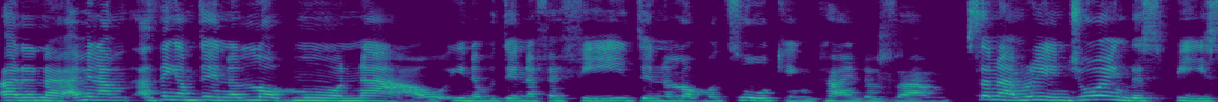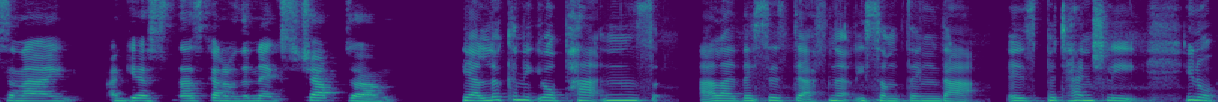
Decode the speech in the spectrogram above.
I don't know. I mean, I'm, I think I'm doing a lot more now, you know, within FFE, doing a lot more talking kind of. Um, so now I'm really enjoying this piece. And I, I guess that's kind of the next chapter. Yeah, looking at your patterns, Ella, this is definitely something that is potentially, you know,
